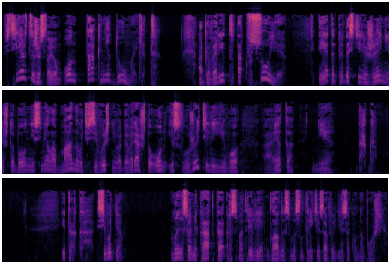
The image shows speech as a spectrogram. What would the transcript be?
В сердце же своем он так не думает, а говорит так в суе. И это предостережение, чтобы он не смел обманывать Всевышнего, говоря, что он и служители его, а это не так. Итак, сегодня мы с вами кратко рассмотрели главный смысл третьей заповеди закона Божья.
